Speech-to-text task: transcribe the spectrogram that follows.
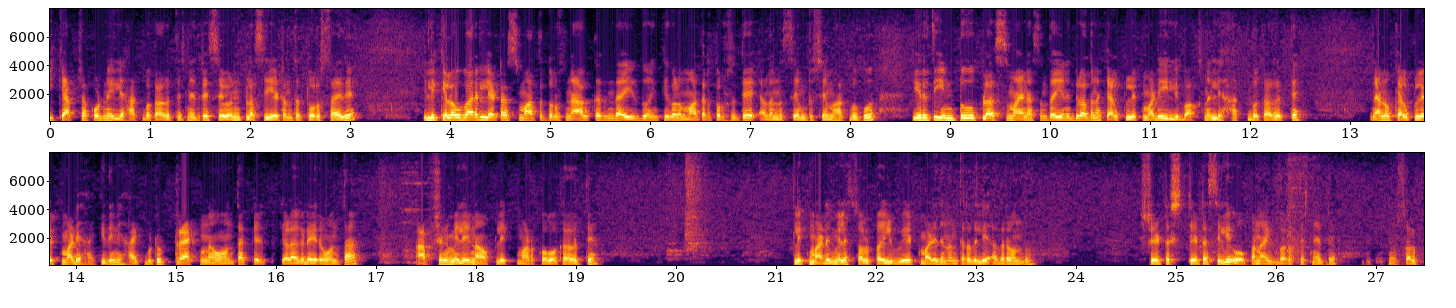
ಈ ಕ್ಯಾಪ್ಚಾ ಕೋಡ್ನ ಇಲ್ಲಿ ಹಾಕಬೇಕಾಗುತ್ತೆ ಸ್ನೇಹಿತರೆ ಸೆವೆನ್ ಪ್ಲಸ್ ಏಟ್ ಅಂತ ತೋರಿಸ್ತಾ ಇದೆ. ಇಲ್ಲಿ ಕೆಲವು ಬಾರಿ ಲೆಟರ್ಸ್ ಮಾತ್ರ ತೋರಿಸ್, ನಾಲ್ಕರಿಂದ ಐದು ಅಂಕಿಗಳು ಮಾತ್ರ ತೋರಿಸುತ್ತೆ, ಅದನ್ನು ಸೇಮ್ ಟು ಸೇಮ್ ಹಾಕಬೇಕು. ಈ ರೀತಿ ಇಂಟು ಪ್ಲಸ್ ಮೈನಸ್ ಅಂತ ಏನಿದ್ರು ಅದನ್ನು ಕ್ಯಾಲ್ಕುಲೇಟ್ ಮಾಡಿ ಇಲ್ಲಿ ಬಾಕ್ಸ್ನಲ್ಲಿ ಹಾಕಬೇಕಾಗುತ್ತೆ. ನಾನು ಕ್ಯಾಲ್ಕುಲೇಟ್ ಮಾಡಿ ಹಾಕಿದ್ದೀನಿ, ಹಾಕಿಬಿಟ್ಟು ಟ್ರ್ಯಾಕ್ ನಾವು ಅಂತ ಕೆಳಗಡೆ ಇರುವಂಥ ಆಪ್ಷನ್ ಮೇಲೆ ನಾವು ಕ್ಲಿಕ್ ಮಾಡ್ಕೋಬೇಕಾಗುತ್ತೆ. ಕ್ಲಿಕ್ ಮಾಡಿದ ಮೇಲೆ ಸ್ವಲ್ಪ ಇಲ್ಲಿ ವೇಟ್ ಮಾಡಿದ ನಂತರದಲ್ಲಿ ಅದರ ಒಂದು ಸ್ಟೇಟಸ್ ಸ್ಟೇಟಸ್ ಇಲ್ಲಿ ಓಪನ್ ಆಗಿ ಬರುತ್ತೆ, ಸ್ನೇಹಿತರೆ. ನೀವು ಸ್ವಲ್ಪ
